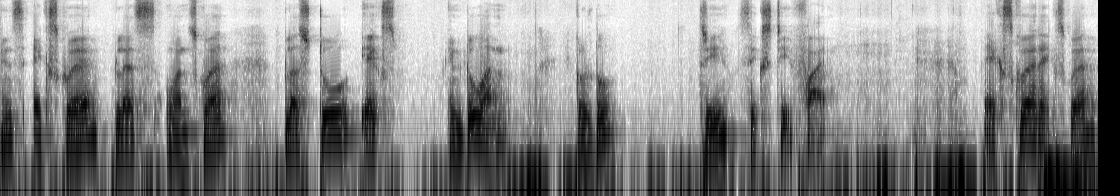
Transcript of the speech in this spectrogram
means x square plus 1 square plus 2x into 1 equal to 365 x square x square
